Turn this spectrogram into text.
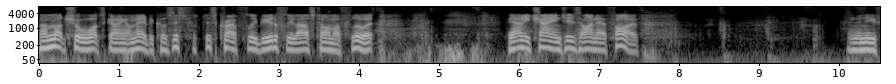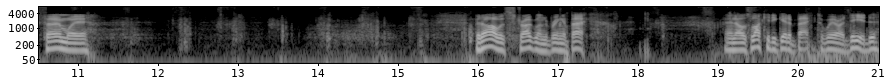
I'm not sure what's going on there because this this craft flew beautifully last time I flew it. The only change is INAV 5 and the new firmware. But I was struggling to bring it back. And I was lucky to get it back to where I did.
